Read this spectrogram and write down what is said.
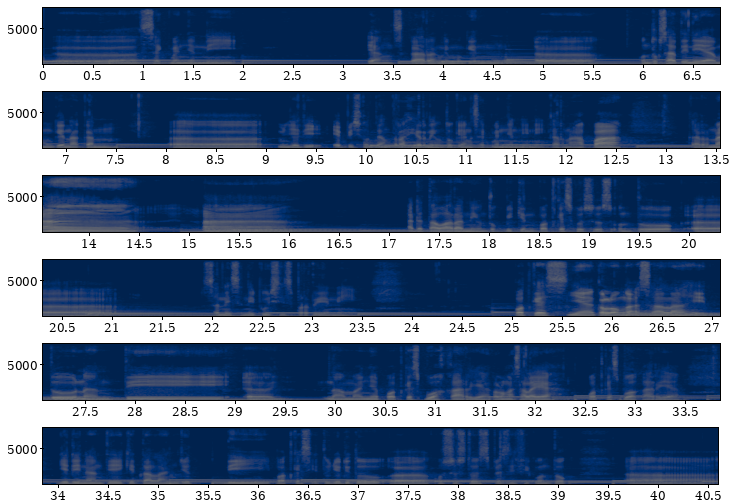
uh, segmennya nih yang sekarang nih mungkin uh, untuk saat ini ya mungkin akan uh, menjadi episode yang terakhir nih untuk yang segmennya ini karena apa karena uh, ada tawaran nih untuk bikin podcast khusus untuk seni-seni uh, puisi seperti ini. Podcastnya kalau nggak salah itu nanti uh, namanya podcast buah karya kalau nggak salah ya podcast buah karya. Jadi nanti kita lanjut di podcast itu. Jadi itu uh, khusus tuh spesifik untuk uh,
